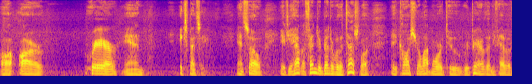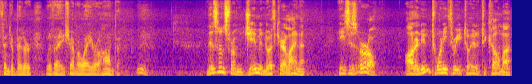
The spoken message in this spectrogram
uh, are rare and expensive. And so, if you have a fender bender with a Tesla, it costs you a lot more to repair than if you have a fender bender with a Chevrolet or a Honda. This one's from Jim in North Carolina. He says, Earl, on a new 23 Toyota Tacoma,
